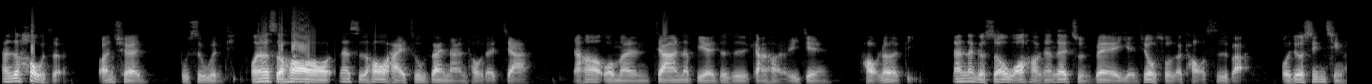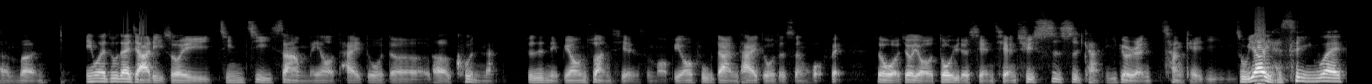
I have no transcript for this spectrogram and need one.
但是后者完全不是问题。我那时候那时候还住在南头的家，然后我们家那边就是刚好有一间好乐迪。那那个时候我好像在准备研究所的考试吧，我就心情很闷，因为住在家里，所以经济上没有太多的呃困难。就是你不用赚钱，什么不用负担太多的生活费，所以我就有多余的闲钱去试试看一个人唱 KTV。主要也是因为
